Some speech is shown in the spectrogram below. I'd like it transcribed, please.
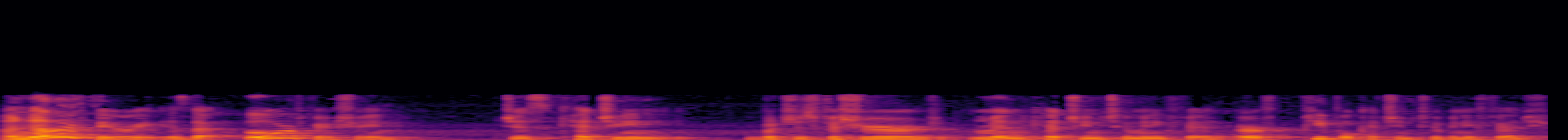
Another theory is that overfishing, which is catching, which is fishermen catching too many fish, or people catching too many fish,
